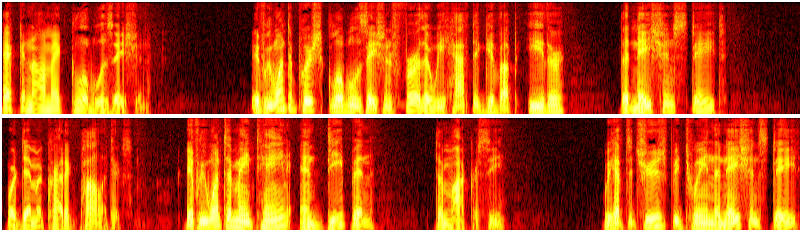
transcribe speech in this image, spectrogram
economic globalization. If we want to push globalization further, we have to give up either the nation state or democratic politics. If we want to maintain and deepen democracy, we have to choose between the nation state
